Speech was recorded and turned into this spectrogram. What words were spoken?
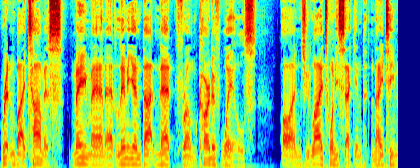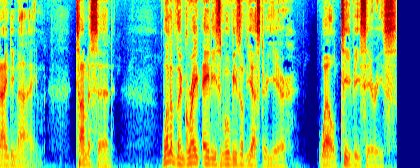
Written by Thomas, main man at Linian.net from Cardiff, Wales on July 22nd, 1999. Thomas said, One of the great 80s movies of yesteryear. Well, TV series.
